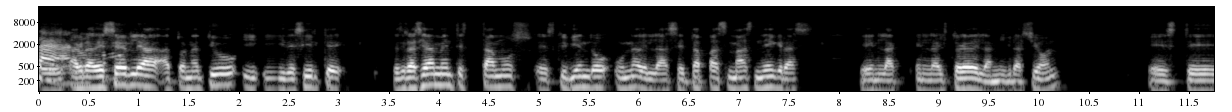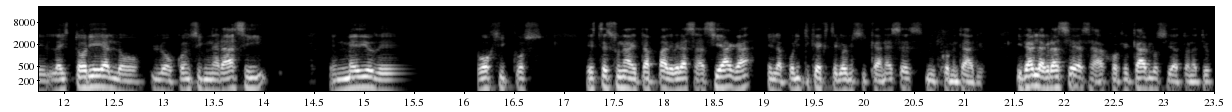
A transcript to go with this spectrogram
agradecerle a, Tonatiu y, decir que desgraciadamente estamos escribiendo una de las etapas más negras en la, en la historia de la migración. Este, la historia lo, lo consignará así, en medio de lógicos. Esta es una etapa de veras asiaga en la política exterior mexicana. Ese es mi comentario. Y darle las gracias a Jorge Carlos y a Tonatiu.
